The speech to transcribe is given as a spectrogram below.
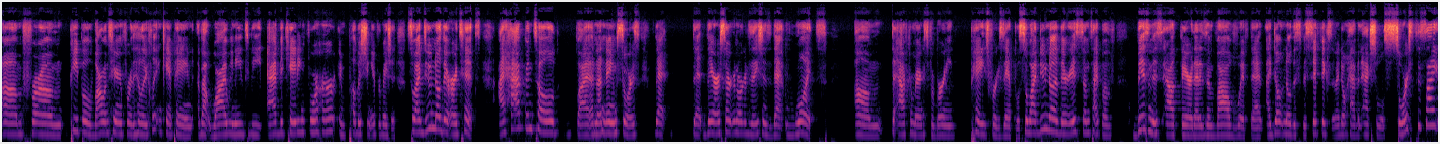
um, from people volunteering for the hillary clinton campaign about why we need to be advocating for her and publishing information. So i do know there are attempts. I have been told by an unnamed source that that there are certain organizations that want um, the African Americans for Bernie page, for example. So I do know there is some type of business out there that is involved with that. I don't know the specifics and I don't have an actual source to cite,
